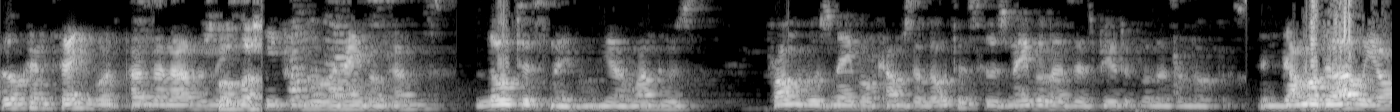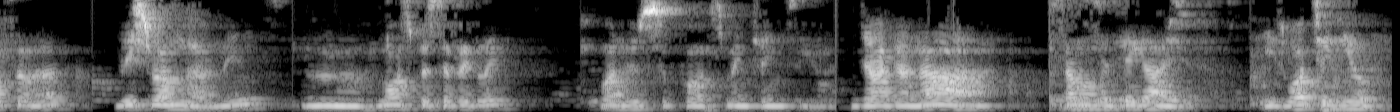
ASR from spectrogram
Who can say what Padmanabha means? From who navel comes. Lotus navel, yeah, one whose, from whose navel comes a lotus, whose navel is as beautiful as a lotus. In Damodar we also have Vishwambar means, mm, more specifically, one who supports, maintains you. Jagannath, someone with big eyes. He's watching you.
